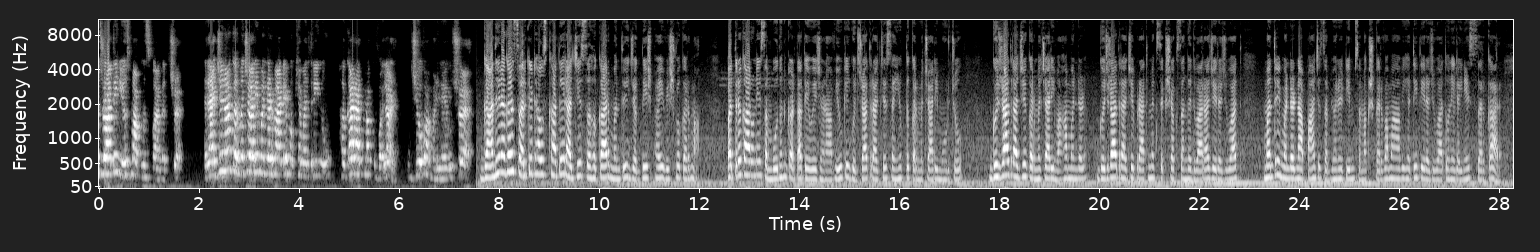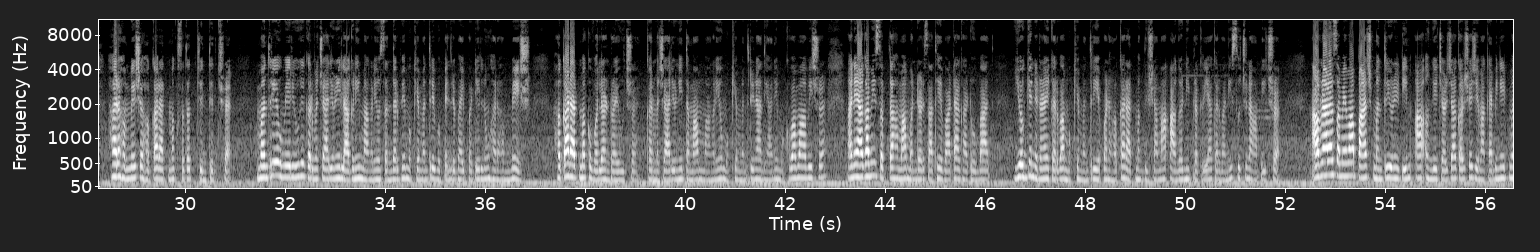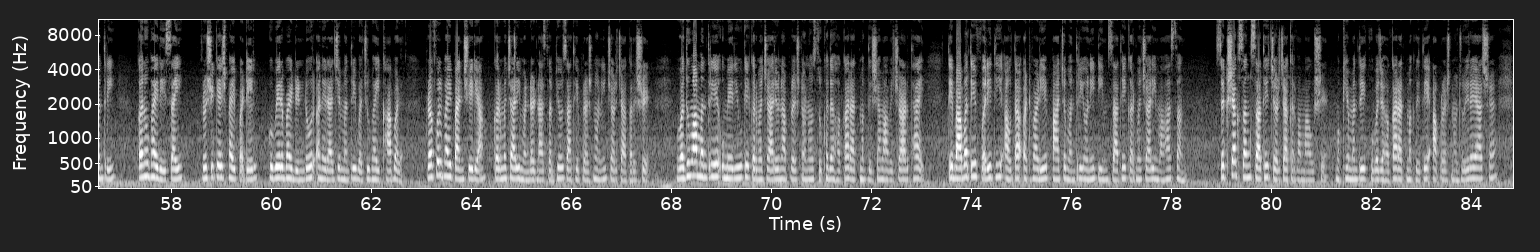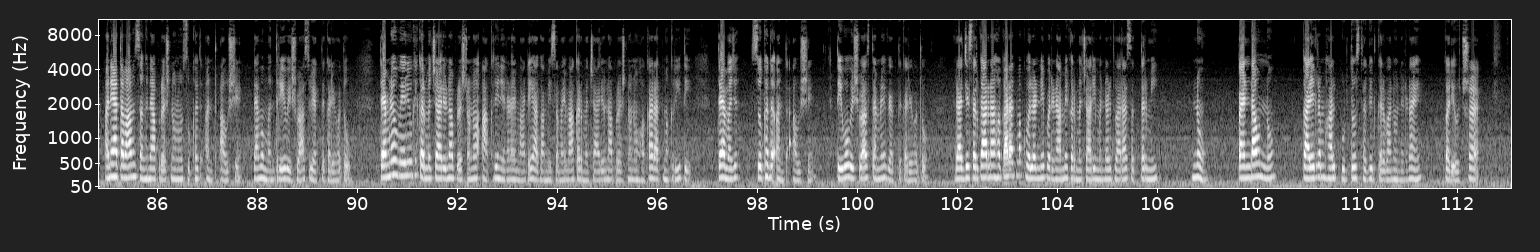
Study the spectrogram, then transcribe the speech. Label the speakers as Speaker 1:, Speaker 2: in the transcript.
Speaker 1: ગુજરાતી ન્યૂઝમાં આપનું સ્વાગત છે. રાજ્યના કર્મચારી મંડળ માટે મુખ્યમંત્રીનું હકારાત્મક વલણ ગાંધીનગર સર્કિટ હાઉસ ખાતે રાજ્ય સહકાર મંત્રી જગદીશભાઈ વિશ્વકર્મા પત્રકારોને સંબોધન કરતા તેઓએ જણાવ્યું કે ગુજરાત રાજ્ય સંયુક્ત કર્મચારી મોરચો, ગુજરાત રાજ્ય કર્મચારી મહામંડળ, ગુજરાત રાજ્ય પ્રાથમિક શિક્ષક સંઘ દ્વારા જે રજૂઆત મંત્રીમંડળના પાંચ સભ્યોની ટીમ સમક્ષ કરવામાં આવી હતી. તે રજૂઆતોને લઈને સરકાર હર હંમેશા હકારાત્મક, સતત ચિંતિત છે. મંત્રીએ ઉમેર્યું કે કર્મચારીઓની લાગણી માંગણીઓ સંદર્ભે મુખ્યમંત્રી ભૂપેન્દ્રભાઈ પટેલનું હર હંમેશ હકારાત્મક વલણ રહ્યું છે. કર્મચારીઓની તમામ માંગણીઓ મુખ્યમંત્રીના ધ્યાને મૂકવામાં આવી છે અને આગામી સપ્તાહમાં મંડળ સાથે વાટાઘાટો બાદ યોગ્ય નિર્ણય કરવા મુખ્યમંત્રીએ પણ હકારાત્મક દિશામાં આગળની પ્રક્રિયા કરવાની સૂચના આપી છે. આવનારા સમયમાં પાંચ મંત્રીઓની ટીમ આ અંગે ચર્ચા કરશે, જેમાં કેબિનેટ મંત્રી કનુભાઈ દેસાઈ, ઋષિકેશભાઈ પટેલ, કુબેરભાઈ ડિંડોર અને રાજ્યમંત્રી બચુભાઈ ખાબડ પ્રફુલભાઈ પાનશેરિયા કર્મચારી મંડળના સભ્યો સાથે પ્રશ્નોની ચર્ચા કરશે. વધુમાં મંત્રીએ ઉમેર્યું કે કર્મચારીઓના પ્રશ્નોનો સુખદ હકારાત્મક દિશામાં વિચાર થાય તે બાબતે ફરીથી આવતા અઠવાડિયે પાંચ મંત્રીઓની ટીમ સાથે કર્મચારી મહાસંઘ શિક્ષક સંઘ સાથે ચર્ચા કરવામાં આવશે. મુખ્યમંત્રી ખૂબ જ હકારાત્મક રીતે આ પ્રશ્નો જોઈ રહ્યા છે અને આ તમામ સંઘના પ્રશ્નોનો સુખદ અંત આવશે, તેમ મંત્રીએ વિશ્વાસ વ્યક્ત કર્યો હતો. તેમણે ઉમેર્યું કે કર્મચારીઓના પ્રશ્નોનો આખરી નિર્ણય માટે આગામી સમયમાં કર્મચારીઓના પ્રશ્નોનો હકારાત્મક રીતે તેમજ સુખદ અંત આવશે, તેવો વિશ્વાસ તેમણે વ્યક્ત કર્યો હતો. રાજ્ય સરકારના હકારાત્મક વલણને પરિણામે કર્મચારી મંડળ દ્વારા સત્તરમી નો પેનડાઉનનો કાર્યક્રમ હાલ પૂરતો સ્થગિત કરવાનો નિર્ણય કર્યો છે.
